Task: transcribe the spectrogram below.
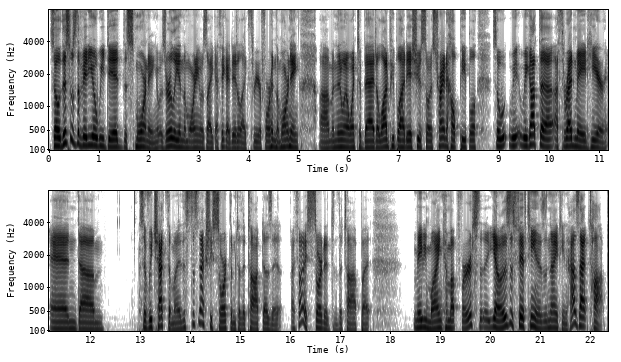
So this was the video we did this morning. It was early in the morning. It was like I think I did it like three or four in the morning, um, and then when I went to bed, a lot of people had issues, so I was trying to help people. So we we got the a thread made here, and um, so if we check them, this doesn't actually sort them to the top, does it? I thought I sorted to the top, but maybe mine come up first. Uh, you know, this is 15, this is 19. How's that top?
